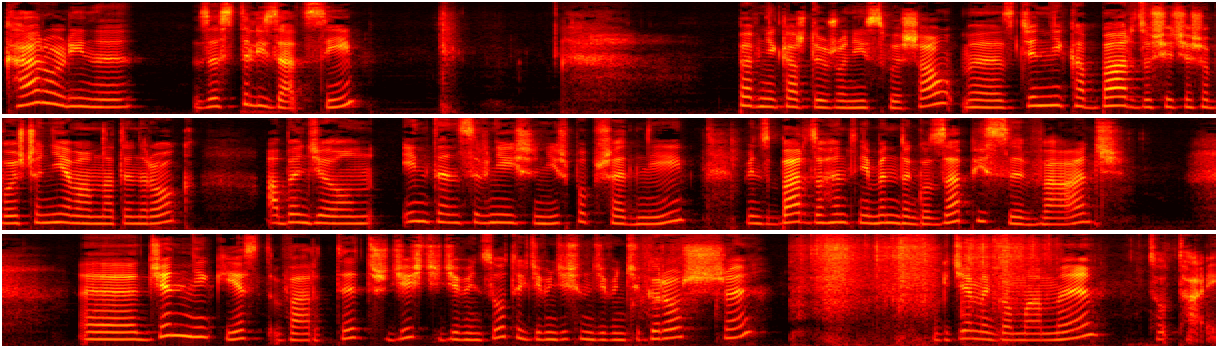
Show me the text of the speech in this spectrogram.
Karoliny ze stylizacji. Pewnie każdy już o niej słyszał. E, z dziennika bardzo się cieszę, bo jeszcze nie mam na ten rok, a będzie on intensywniejszy niż poprzedni, więc bardzo chętnie będę go zapisywać. E, dziennik jest warty 39 zł 99 groszy. Gdzie my go mamy? Tutaj.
